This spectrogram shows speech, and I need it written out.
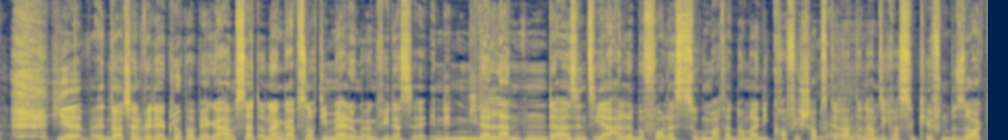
hier in Deutschland wird ja Klopapier gehamstert und dann gab es noch die Meldung irgendwie, dass äh, in den Niederlanden, da sind sie ja alle, bevor das zugemacht hat, nochmal in die Coffeeshops gerannt und haben sich was zu kiffen besorgt.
